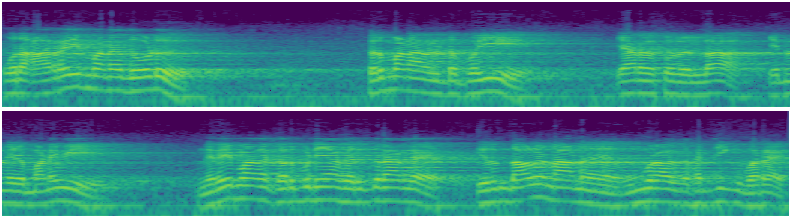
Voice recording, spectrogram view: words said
ஒரு அரை மனதோடு பெருமானார்கிட்ட போய் யாரோ சொல்லலாம் என்னுடைய மனைவி நிறைமாத கர்ப்பிணியாக இருக்கிறாங்க. இருந்தாலும் நான் உம்ரா ஹஜ்ஜிக்கு வரேன்.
